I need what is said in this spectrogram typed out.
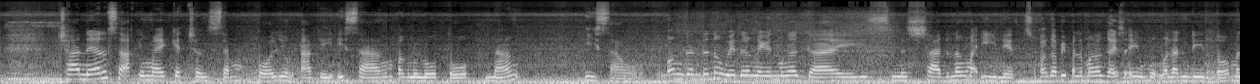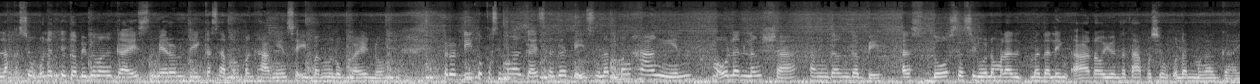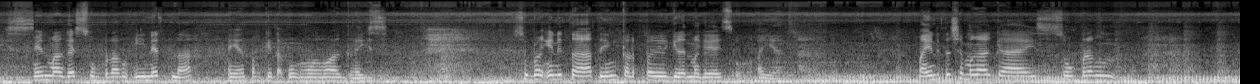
channel, sa aking My Kitchen Sample, yung aking isang pagluluto ng isaw. Ang ganda ng weather ngayon mga guys. Masyado nang mainit. So kagabi pala mga guys ay umuulan dito. Malakas yung ulan kagabi mga guys. Meron din kasamang paghangin sa ibang lugar no. Pero dito kasi mga guys kagabi is wala namang hangin. Maulan lang siya hanggang gabi. Alas 2 na siguro na madaling araw yun natapos yung ulan mga guys. Ngayon mga guys sobrang init na. Ayan pakita ko mga, mga guys. Sobrang init na ating kalapaligiran mga guys. Oh, ayan. Mainit na siya mga guys. Sobrang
